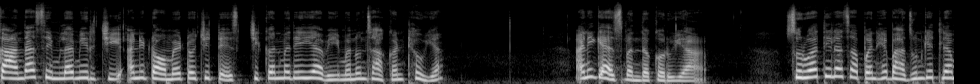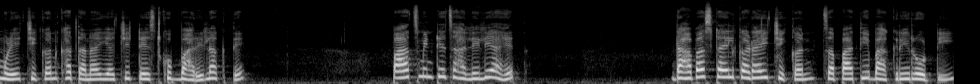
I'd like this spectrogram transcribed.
कांदा सिमला मिरची आणि टॉमॅटोची टेस्ट चिकनमध्ये यावी म्हणून झाकण ठेवूया. आणि गॅस बंद करूया. सुरुवातीलाच आपण हे भाजून घेतल्यामुळे चिकन खाताना याची टेस्ट खूप भारी लागते. पाच मिनटे झालेली आहेत. ढाबा स्टाईल कढाई चिकन चपाती भाकरी रोटी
